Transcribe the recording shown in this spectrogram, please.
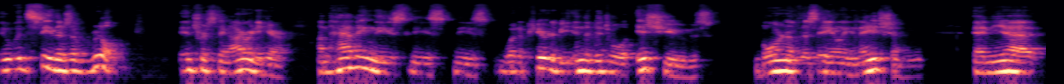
It would see there's a real interesting irony here. I'm having these these these what appear to be individual issues born of this alienation, and yet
